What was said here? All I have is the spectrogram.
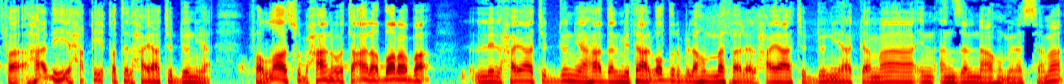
فهذه حقيقة الحياة الدنيا. فالله سبحانه وتعالى ضرب للحياة الدنيا هذا المثال. واضرب لهم مثل الحياة الدنيا كماء إن أنزلناه من السماء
